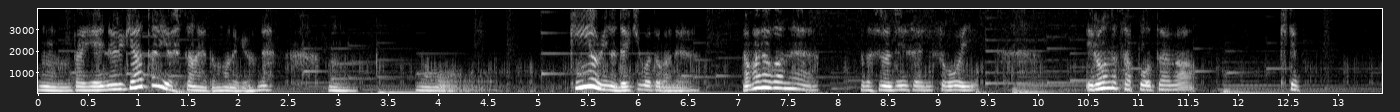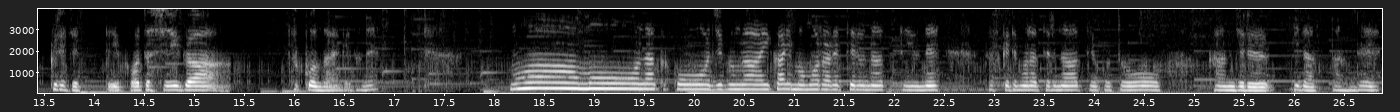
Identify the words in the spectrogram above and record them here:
うん。だエネルギーあたりをしたんやと思うんだけどね。うん。もう、金曜日の出来事がね、なかなかね、私の人生にすごい、いろんなサポーターがくれてっていうか、私が突っ込んだんやけどね。もう、もう、なんかこう、自分がいかに守られてるなっていうね、助けてもらってるなっていうことを、感じる日だったんで、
